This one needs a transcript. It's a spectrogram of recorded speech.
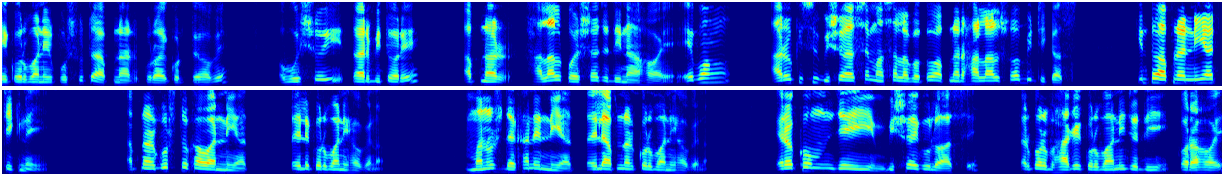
এই কোরবানির পশুটা আপনার ক্রয় করতে হবে। অবশ্যই তার ভিতরে আপনার হালাল পয়সা যদি না হয় এবং আরও কিছু বিষয় আছে মশালাগত আপনার হালাল সবই ঠিক আছে, কিন্তু আপনার নিয়াত ঠিক নেই। আপনার গোস্ত খাওয়ার নিয়াত তাইলে কোরবানি হবে না। মানুষ দেখানোর নিয়াত, তাইলে আপনার কোরবানি হবে না। এরকম যেই বিষয়গুলো আছে, তারপর ভাগে কোরবানি যদি করা হয়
